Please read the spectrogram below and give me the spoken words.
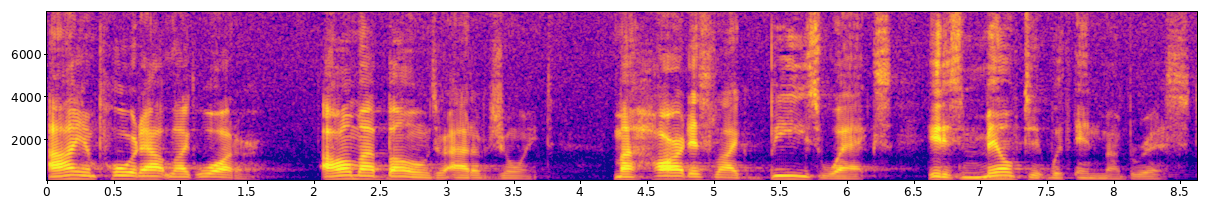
I am poured out like water. All my bones are out of joint. My heart is like beeswax, it is melted within my breast.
